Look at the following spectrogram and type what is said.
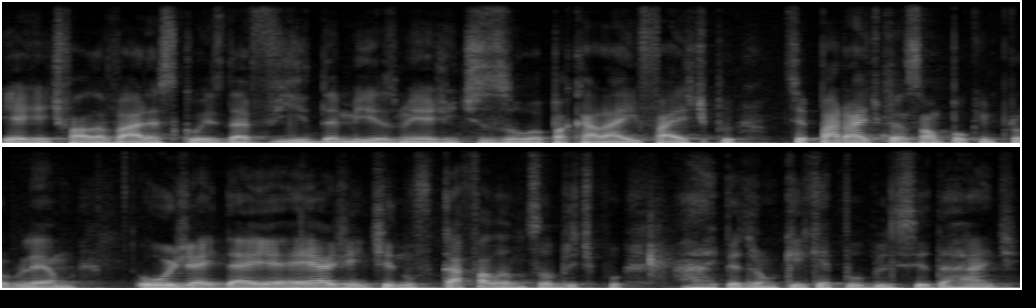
E a gente fala várias coisas da vida mesmo. E a gente zoa pra caralho. E faz, tipo, você parar de pensar um pouco em problema. Hoje a ideia é a gente não ficar falando sobre, tipo, ai, Pedrão, o que que é publicidade?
